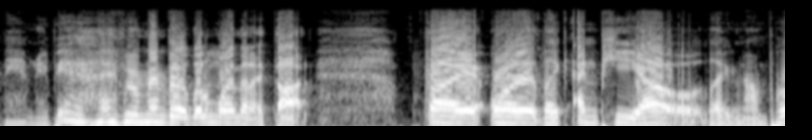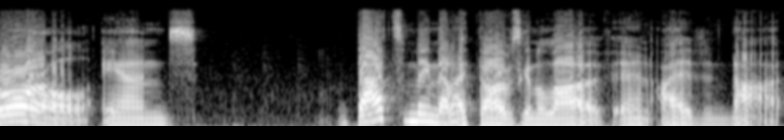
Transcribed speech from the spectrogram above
man, maybe I remember a little more than I thought. But or like NPO, like non-parenteral, and that's something that I thought I was gonna love, and I did not.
